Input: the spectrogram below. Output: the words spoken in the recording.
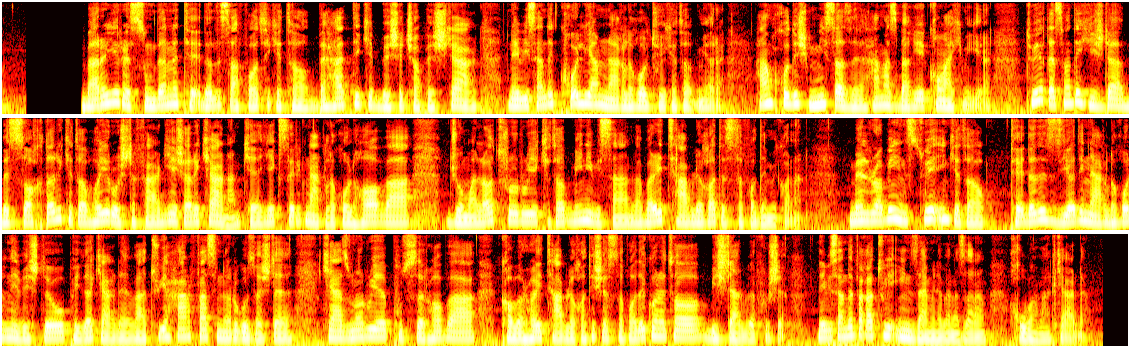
برای رسوندن تعداد صفحات کتاب به حدی که بشه چاپش کرد نویسنده کلی هم نقل قول توی کتاب میاره. هم خودش می‌سازه هم از بقیه کمک می‌گیره. توی قسمت 18 به ساختار کتاب های رشد فردی اشاره کردم که یک سری نقل قول ها و جملات رو روی کتاب می نویسن و برای تبلیغات استفاده می‌کنن. مل رابینز توی این کتاب تعداد زیادی نقل قول نوشته و پیدا کرده و توی هر فصل اینا رو گذاشته که از اونا روی پوسترها و کاورهای تبلیغاتیش استفاده کنه تا بیشتر بفروشه. نویسنده فقط توی این زمینه به نظرم خوب عمل کرده.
